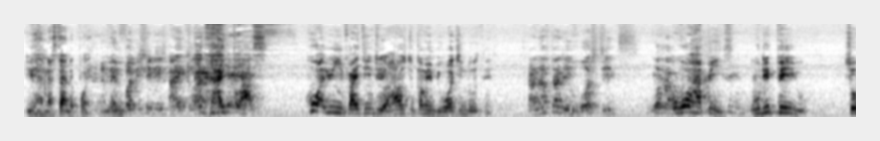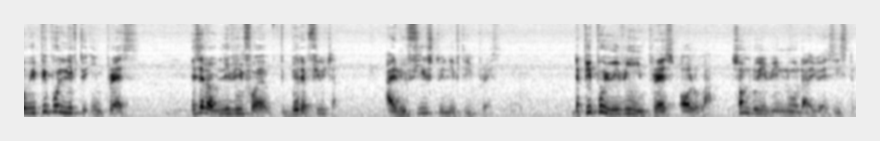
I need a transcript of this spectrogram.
you understand the point And then furnishing is high like class. high Yes. class who are you inviting to your house to come and be watching those things And after they watched it, what Yeah. happened? what happens? Nothing. Would they pay you? So we people live to impress instead of living for a, to build a future. I refuse to live to impress. The people you even impress all over, some don't even know that you exist. though.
